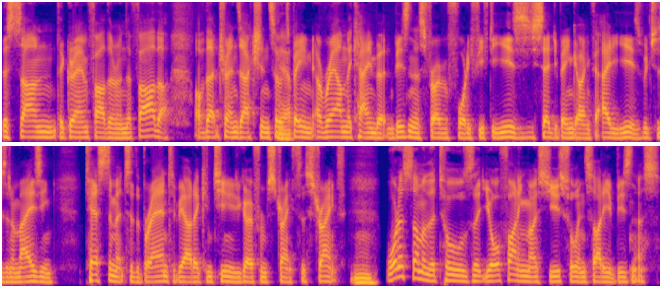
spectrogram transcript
the son, the grandfather, and the father of that transaction. So yeah. it's been around the Kay and Burton business for over 40, 50 years. As you said, you've been going for 80 years, which is an amazing testament to the brand to be able to continue to go from strength to strength. Mm. What are some of the tools that you're finding most useful inside of your business?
